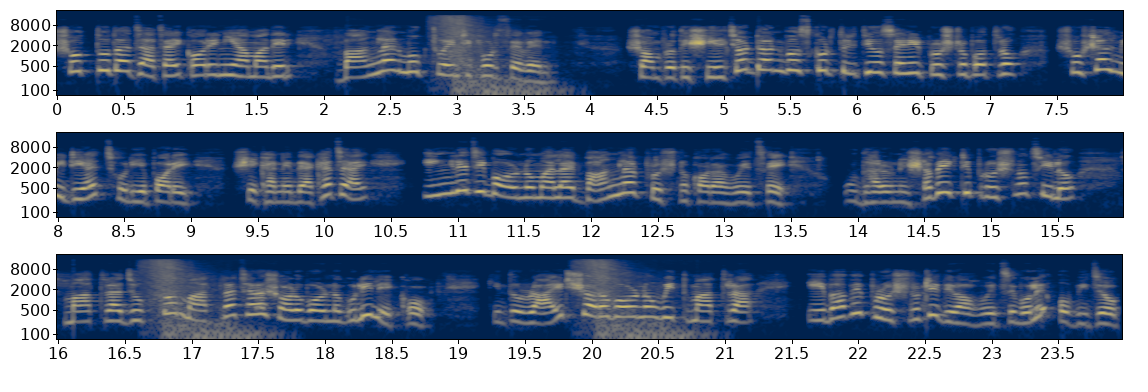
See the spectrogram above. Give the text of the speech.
সত্যতা যাচাই করেনি আমাদের বাংলার মুখ টোয়েন্টি ফোর সেভেন। সম্প্রতি শিলচর ডনবস্কোর তৃতীয় শ্রেণির প্রশ্নপত্র সোশ্যাল মিডিয়ায় ছড়িয়ে পড়ে। সেখানে দেখা যায়, ইংরেজি বর্ণমালায় বাংলার প্রশ্ন করা হয়েছে। উদাহরণ হিসাবে একটি প্রশ্ন ছিল, মাত্রাযুক্ত, মাত্রা ছাড়া স্বরবর্ণগুলি লেখো। কিন্তু রাইট স্বরবর্ণ উইথ মাত্রা এভাবে প্রশ্নটি দেওয়া হয়েছে বলে অভিযোগ।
